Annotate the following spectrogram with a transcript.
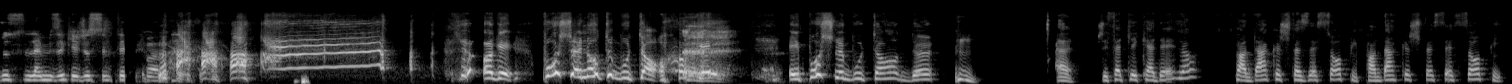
juste la musique est juste sur le téléphone. OK. Push un autre bouton. OK? Et push le bouton de. Euh, J'ai fait les cadets, là, pendant que je faisais ça, puis pendant que je faisais ça, puis,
